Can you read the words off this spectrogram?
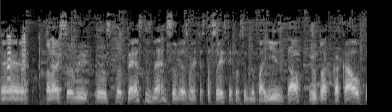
É, falar sobre os protestos, né? Sobre as manifestações que tem acontecido no país e tal. Junto lá com o Cacau, com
